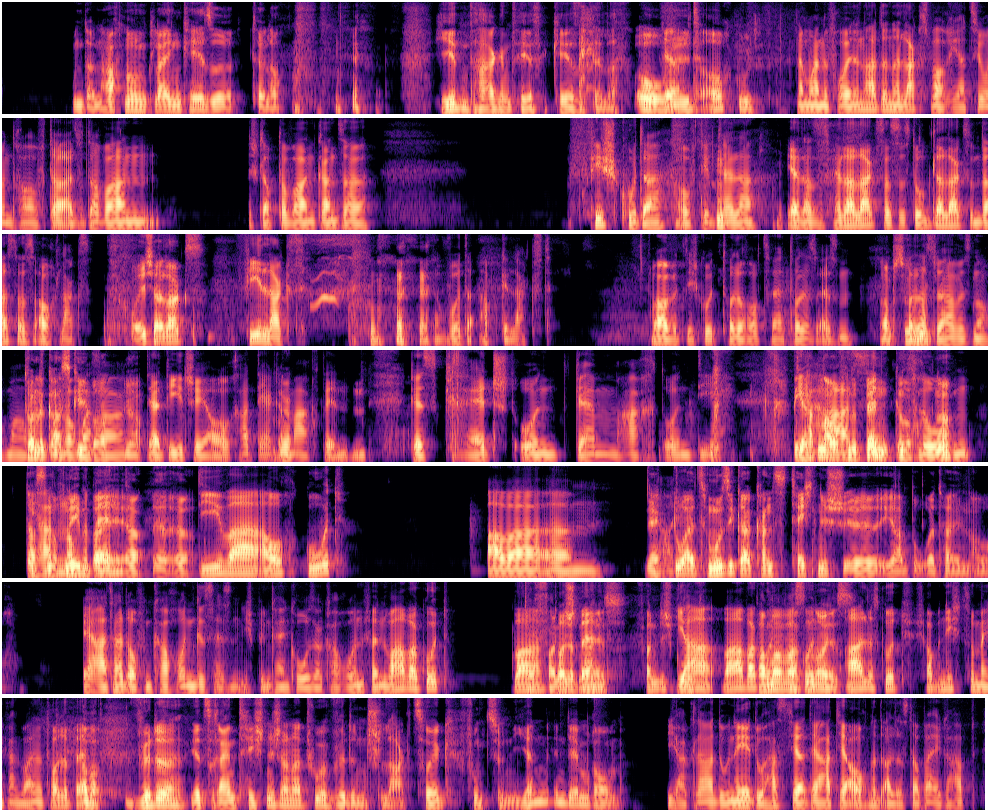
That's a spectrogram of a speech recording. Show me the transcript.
Und danach noch einen kleinen Käseteller. Jeden Tag ein Tä- Käseteller. Oh, Ja. wild. Auch gut. Na, meine Freundin hatte eine Lachsvariation drauf. Da, also da waren, ich glaube, da war ein ganzer Fischkutter auf dem Teller. ja, das ist heller Lachs, das ist dunkler Lachs und das, das ist auch Lachs. Räucherlachs. Viel Lachs. da wurde abgelachst. War wirklich gut. Tolle Hochzeit, tolles Essen. Toller Absolut. Service nochmal. Tolle muss man noch mal Gastgeber, sagen. ja. Der DJ auch hat der Ja. gemacht hinten. Gescratcht und gemacht und die Die hatten auch eine Band noch, ne? geflogen. Das hatten noch noch eine nebenbei. Band. Ja, ja, ja. Die war auch gut. Aber ähm, ja, Ja, du als Musiker kannst technisch äh, ja beurteilen auch. er hat halt auf dem Cajon gesessen. Ich bin kein großer Cajon-Fan. War aber gut. War Doch, fand tolle ich Band. nice. Fand ich gut. Ja, war, war, War gut. mal was war gut. Neues. Alles gut. Ich habe nichts zu meckern. War eine tolle Band. Aber würde jetzt rein technischer Natur, würde ein Schlagzeug funktionieren in dem Raum? Ja, klar, du, nee, du hast ja, der hat ja auch nicht alles dabei gehabt.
